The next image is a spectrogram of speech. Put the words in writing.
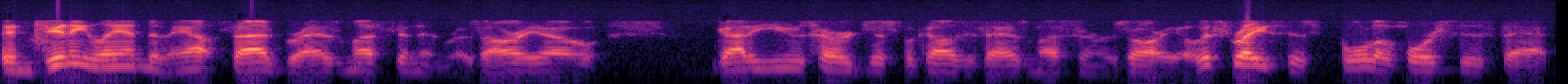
Then Jenny Lind on the outside for Asmussen and Rosario. Got to use her just because it's Asmussen and Rosario. This race is full of horses that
